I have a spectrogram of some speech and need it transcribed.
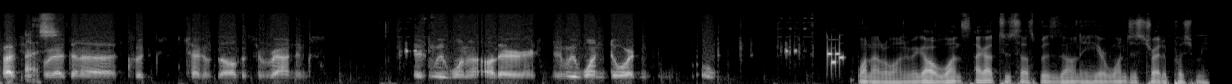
Five two Nice. forty. I've done a quick check of all the surroundings. There's gonna be one other. There's gonna one door. Oh, One out of one. We got one. I got two suspects down in here. One just tried to push me.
